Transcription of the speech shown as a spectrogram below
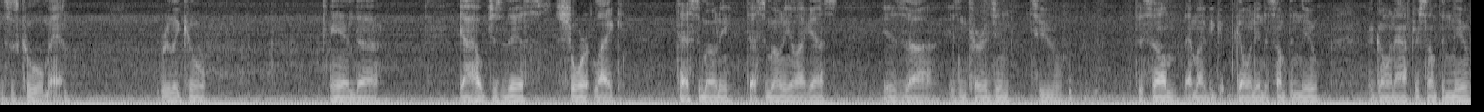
this is cool, man. Really cool. And uh, yeah, I hope just this short, like testimony, testimonial, I guess, is uh, is encouraging to to some that might be going into something new or going after something new.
